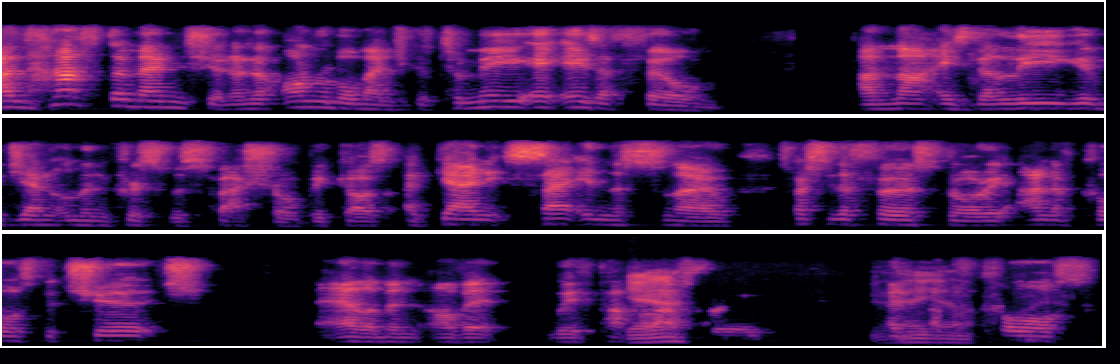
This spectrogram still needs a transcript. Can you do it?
And have to mention an honourable mention because to me it is a film, and that is the League of Gentlemen Christmas special because again it's set in the snow, especially the first story, and of course the church element of it with Papa Yeah. Yeah, And yeah. of course,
